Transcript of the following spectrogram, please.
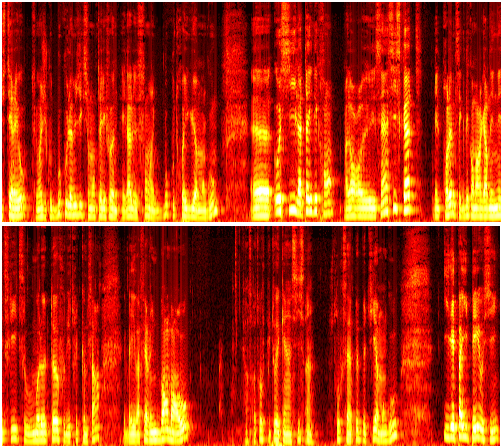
stéréo, parce que moi j'écoute beaucoup la musique sur mon téléphone, et là le son est beaucoup trop aigu à mon goût. Euh, aussi la taille d'écran. Alors euh, c'est un 6.4, mais le problème c'est que dès qu'on va regarder Netflix ou Molotov ou des trucs comme ça, eh ben, il va faire une bande en haut. On se retrouve plutôt avec un 6.1. Je trouve que c'est un peu petit à mon goût. Il n'est pas IP aussi.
